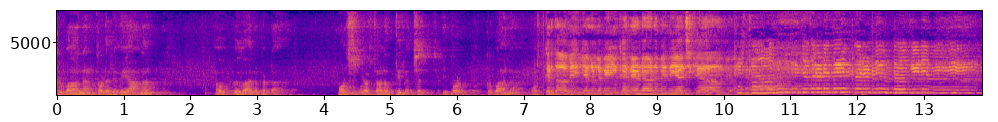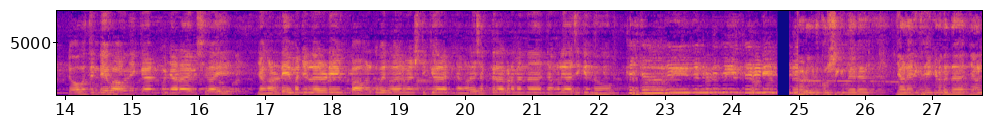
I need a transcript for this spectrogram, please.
കുർബാന തുടരുകയാണ്. ബഹുമാനപ്പെട്ട മോൺസിഞ്ഞോർ തടത്തിൽ അച്ഛൻ ഇപ്പോൾ കുർബാന കർത്താവെ ഞങ്ങളുടെ മേൽ കരുണയുണ്ടാകണമെന്ന് യാചിക്കാം. കർത്താവേ ഞങ്ങളുടെ മേൽ കരുണയുണ്ടാകണമേ. ലോകത്തിന്റെ ഭാവം നീക്കാൻ കുഞ്ഞാടായ വിശ്വായെ ഞങ്ങളുടെയും മറ്റുള്ളവരുടെയും പാവങ്ങൾക്ക് പരിഹാരം അനുഷ്ഠിക്കുവാൻ ഞങ്ങളെ ശക്തരാക്കണമെന്ന് ഞങ്ങൾ യാചിക്കുന്നു. കർത്താവേ ഞങ്ങളുടെ മേൽ കരുണ ഞങ്ങളോട് കുറിച്ചിരിക്കുന്നതിന് ഞങ്ങളെ അനുഗ്രഹിക്കണമെന്ന് ഞങ്ങൾ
